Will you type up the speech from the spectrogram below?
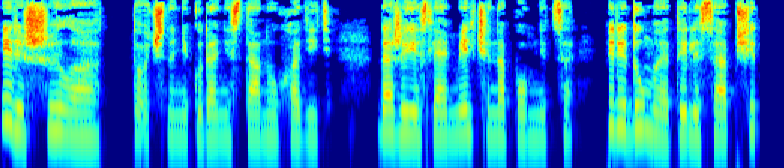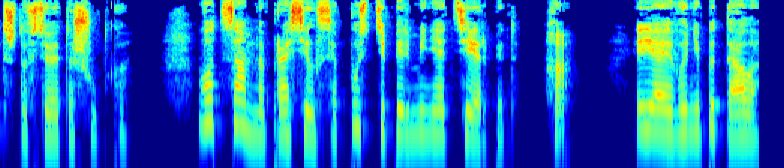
и решила, точно никуда не стану уходить, даже если Амельче напомнится, передумает или сообщит, что все это шутка. Вот сам напросился, пусть теперь меня терпит. Ха! И я его не пытала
